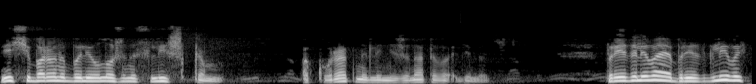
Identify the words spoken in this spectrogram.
Вещи барона были уложены слишком аккуратно для неженатого одиночества. Преодолевая брезгливость,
